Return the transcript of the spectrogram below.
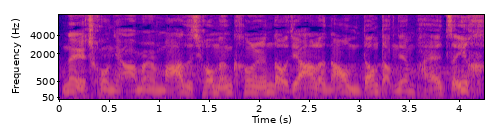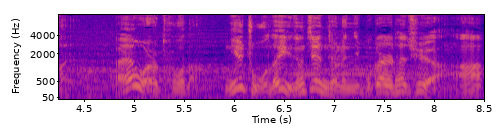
那臭娘们儿麻子敲门坑人到家了，拿我们当挡箭牌，贼狠。哎，我说秃子，你主子已经进去了，你不跟着他去啊？啊？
